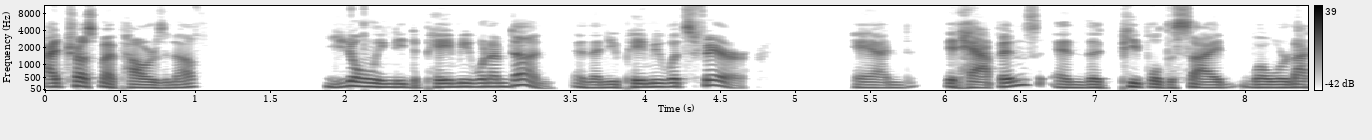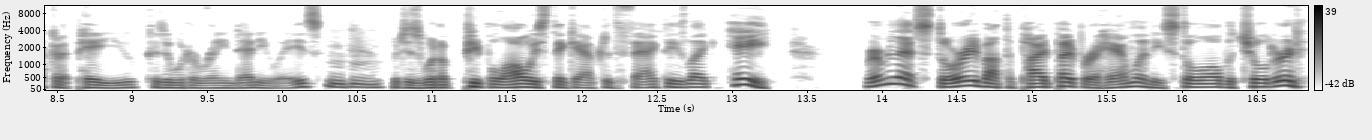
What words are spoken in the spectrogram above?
I trust my powers enough. You only need to pay me when I'm done, and then you pay me what's fair." And it happens, and the people decide, "Well, we're not going to pay you because it would have rained anyways," Mm-hmm. which is what people always think after the fact. He's like, "Hey, remember that story about the Pied Piper of Hamlin? He stole all the children."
